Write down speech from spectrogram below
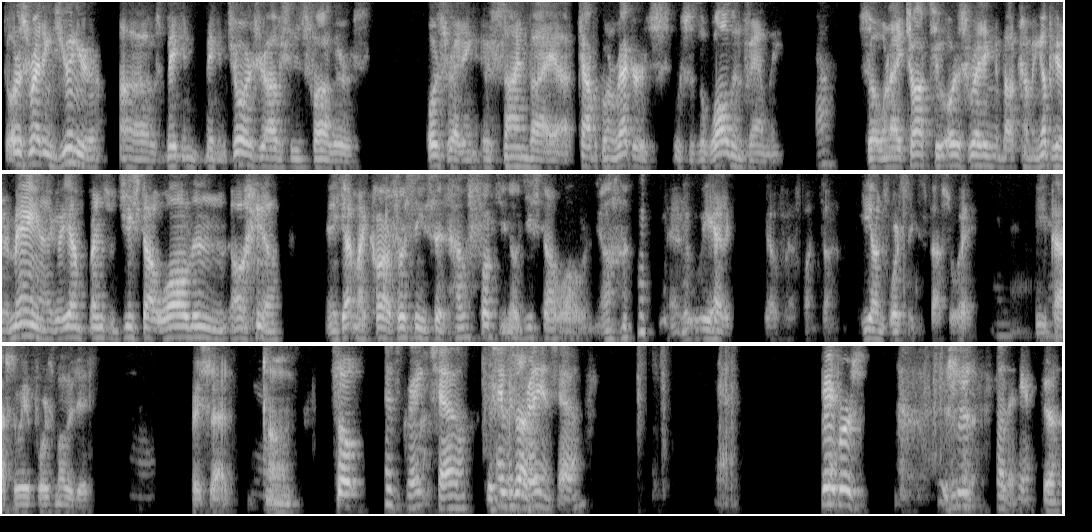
Otis Redding Jr. Uh, was making making Georgia, obviously his father's Otis Redding. It was signed by uh, Capricorn Records, which is the Walden family. So when I talked to Otis Redding about coming up here to Maine, I go, "Yeah, I'm friends with G. Scott Walden." And, oh, you know, and he got my car. First thing he says, "How the fuck do you know G. Scott Walden?" You know, and we had a, you know, a fun time. He unfortunately just passed away. He yeah. passed away before his mother did. Oh, Very sad. yeah. Um, so It was a great show. It was a brilliant show. Yeah. Papers. This is hold it here. Yeah.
